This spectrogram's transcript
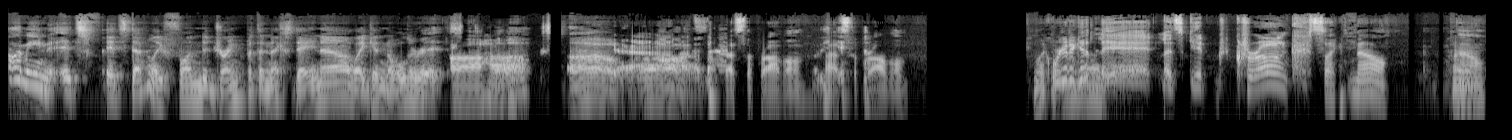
I mean, it's it's definitely fun to drink, but the next day now, like getting older, it Uh-huh. sucks. Oh, Yeah, God. that's, that's the problem. That's the problem. I'm like, we're gonna get lit. Let's get crunk. It's like, no, no.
